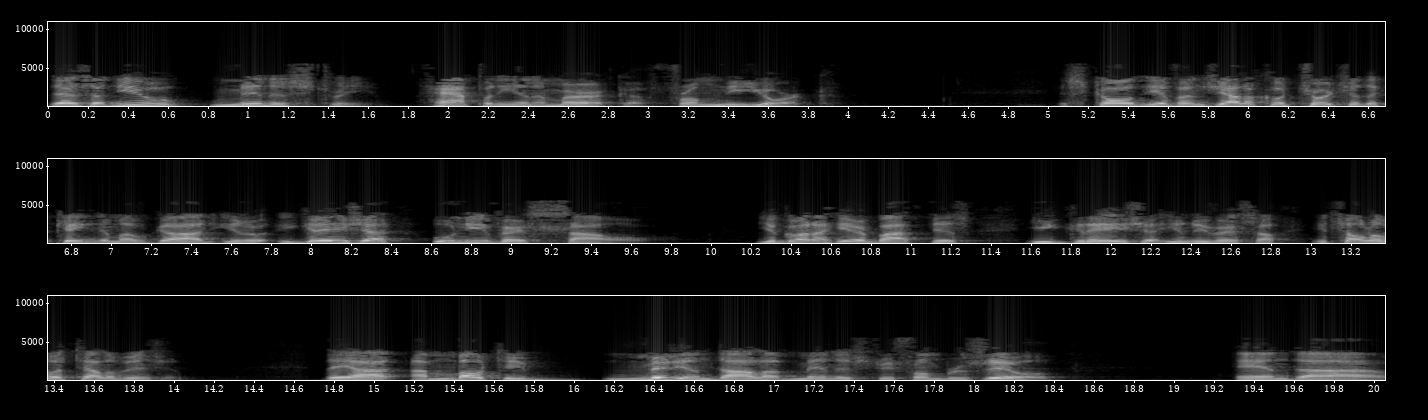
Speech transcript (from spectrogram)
there's a new ministry happening in America from New York. It's called the Evangelical Church of the Kingdom of God, Igreja Universal. You're going to hear about this Igreja Universal. It's all over television. They are a multi-million dollar ministry from Brazil, and uh,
